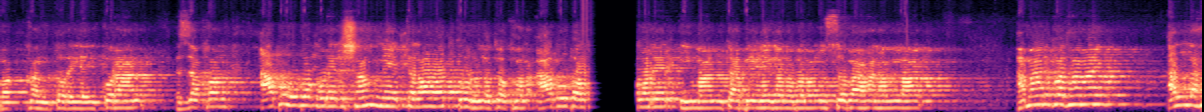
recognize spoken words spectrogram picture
পক্ষান্তরে এই কোরআন যখন আবু বকরের সামনে তেলাওয়াত করল, তখন আবু বকরের ইমানটা বেড়ে গেল বলুন সুবহানাল্লাহ। আমার কথা নয়, আল্লাহ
